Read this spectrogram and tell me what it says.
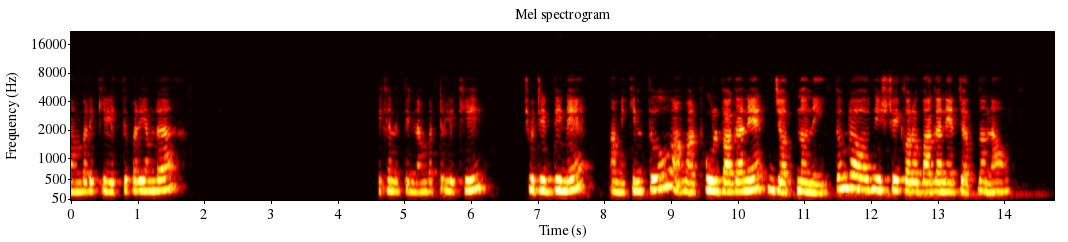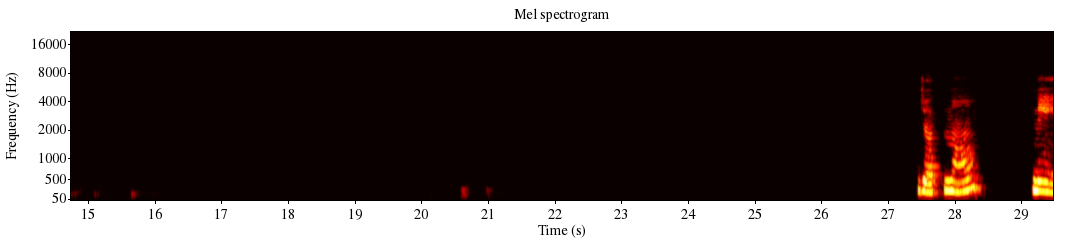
নম্বরে কি লিখতে পারি আমরা? এখানে তিন নাম্বারটা লিখি। ছুটির দিনে আমি কিন্তু আমার ফুল বাগানের যত্ন নেই। তোমরা নিশ্চয়ই করো বাগানের যত্ন নাও। যত্ন নেই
